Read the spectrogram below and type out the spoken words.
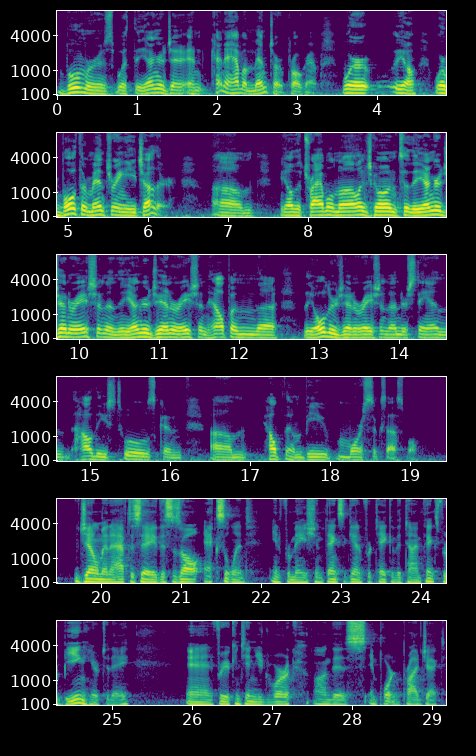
boomers with the younger gen and kind of have a mentor program where you know where both are mentoring each other. Um, you know the tribal knowledge going to the younger generation and the younger generation helping the, the older generation understand how these tools can um, help them be more successful. Gentlemen, I have to say this is all excellent information. Thanks again for taking the time. Thanks for being here today and for your continued work on this important project.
